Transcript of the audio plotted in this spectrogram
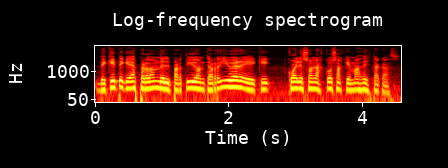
de qué te quedas, perdón, del partido ante River? Eh, ¿qué, ¿Cuáles son las cosas que más destacás?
